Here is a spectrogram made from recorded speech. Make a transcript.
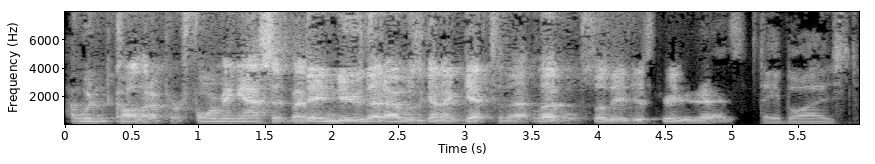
I wouldn't call it a performing asset, but they knew that I was going to get to that level. So they just treated it as stabilized.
